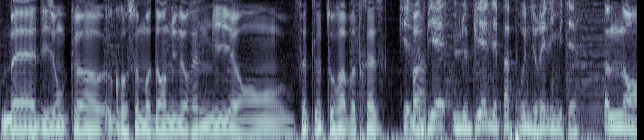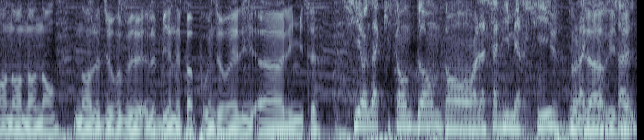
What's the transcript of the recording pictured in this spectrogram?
Mais disons que euh, grosso modo en une heure et demie, on, vous faites le tour à votre aise. Enfin, Le billet, le billet n'est pas pour une durée limitée. euh, non, non, non, non, non. Le, durée- le billet n'est pas pour une durée li- euh, limitée. S'il y en a qui s'endorment dans la salle immersive, dans la grande salle,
